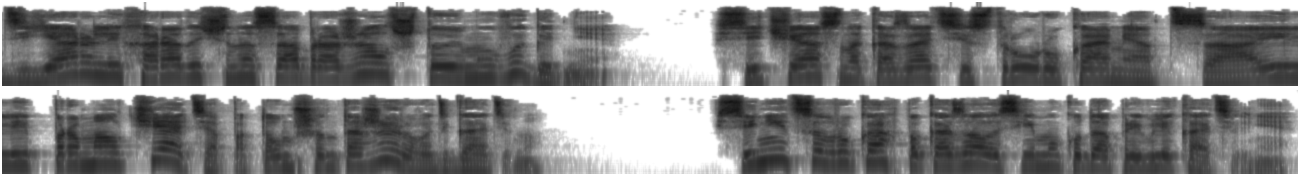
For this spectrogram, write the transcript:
Дьяр лихорадочно соображал, что ему выгоднее. Сейчас наказать сестру руками отца или промолчать, а потом шантажировать гадину. Синица в руках показалась ему куда привлекательнее.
